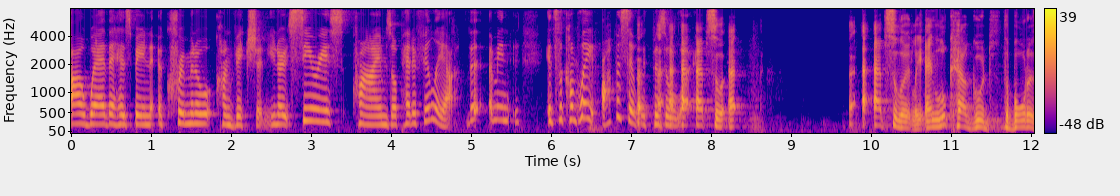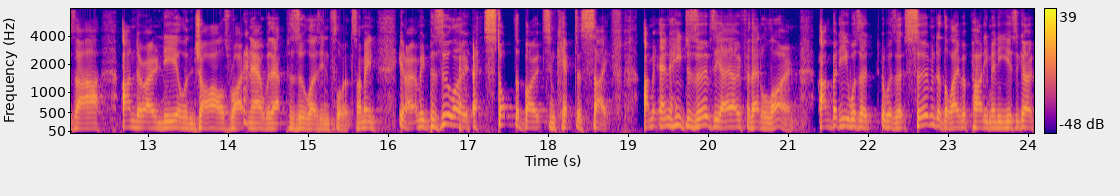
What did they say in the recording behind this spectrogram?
are where there has been a criminal conviction, you know, serious crimes or pedophilia. I mean, it's the complete opposite with Pezzullo. Absolutely. Absolutely. And look how good the borders are under O'Neill and Giles right now without Pezzullo's influence. I mean, you know, I mean, Pezzullo stopped the boats and kept us safe. I mean, and he deserves the AO for that alone. Um, but he was a was a servant of the Labor Party many years ago,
